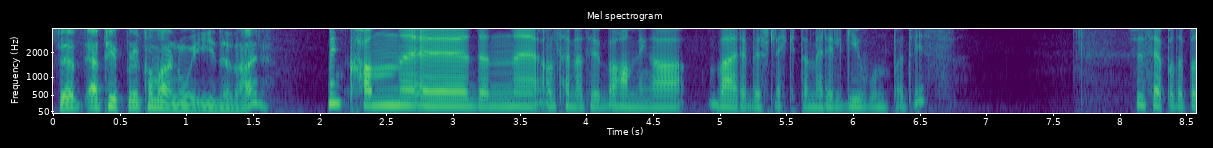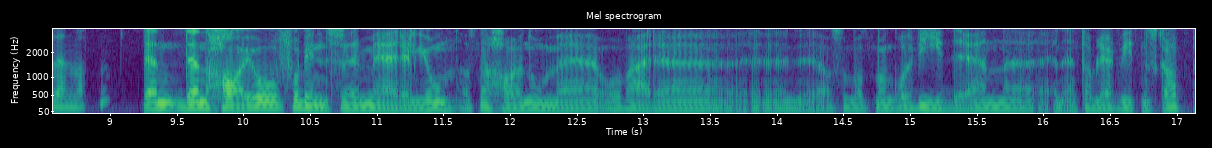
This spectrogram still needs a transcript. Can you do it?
Så jeg, jeg, tipper det kan være noe i det der. Men kan ø, den alternative behandlinga være beslekta med religion på et vis? Hvis du ser på det på den måten? Den, den har jo forbindelser med religion. Altså, den har jo noe med å være uh, Altså at man går videre enn en etablert vitenskap.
